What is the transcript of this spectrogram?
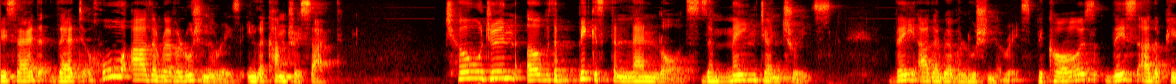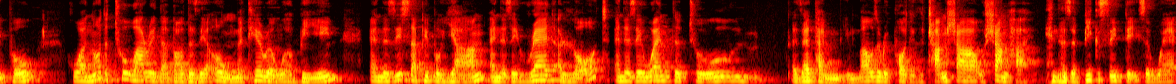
he said that who are the revolutionaries in the countryside? Children of the biggest landlords, the main gentries. They are the revolutionaries because these are the people who are not too worried about their own material well being. And these are people young and they read a lot and they went to, at that time, in Mao's report, Changsha or Shanghai in the big cities where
